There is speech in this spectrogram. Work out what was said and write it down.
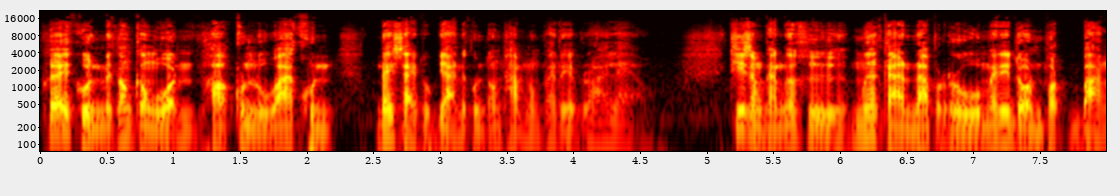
เพื่อให้คุณไม่ต้องกังวล เพราะคุณรู้ว่าคุณได้ใส่ทุกอย่างที่คุณต้องทำลงไปเรียบร้อยแล้ว ที่สำคัญก็คือเมื่อการรับรู้ไม่ได้โดนบดบัง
